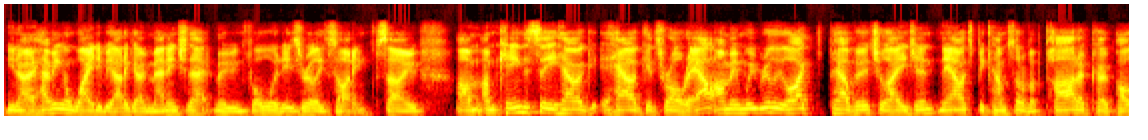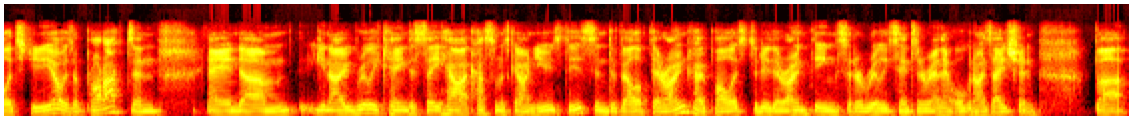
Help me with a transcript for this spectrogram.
you know, having a way to be able to go manage that moving forward is really exciting. So um, I'm keen to see how it, how it gets rolled out. I mean, we really like Power Virtual Agent. Now it's become sort of a part of Copilot Studio as a product, and and um, you know, really keen to see how our customers go and use this and develop their own copilots to do their own things that are really centered around their organization. But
